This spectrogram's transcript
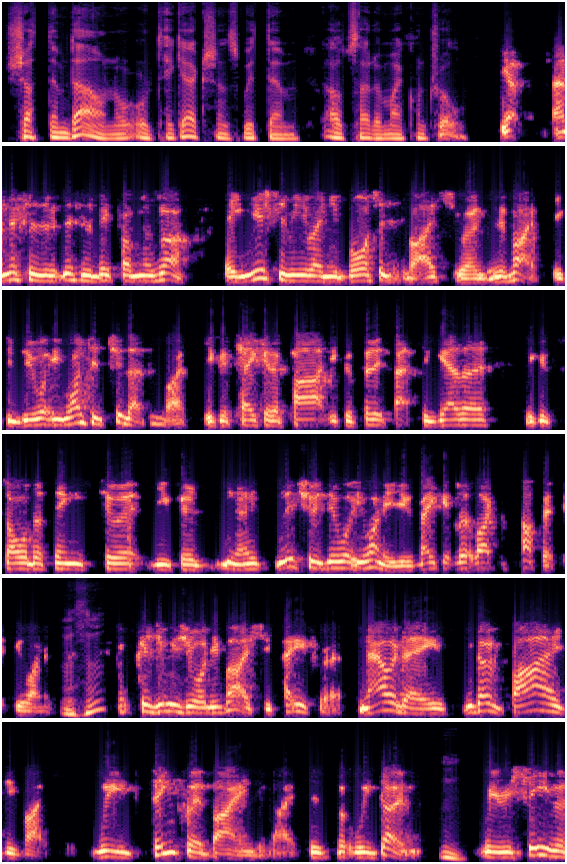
shut them down or, or take actions with them outside of my control. Yep. And this is this is a big problem as well. It used to be when you bought a device, you owned the device. You could do what you wanted to that device. You could take it apart. You could put it back together. You could solder things to it. You could, you know, literally do what you wanted. You make it look like a puppet if you wanted to, Mhm. because it was your device. You paid for it. Nowadays, we don't buy devices. We think we're buying devices, but we don't. Mm. We receive a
